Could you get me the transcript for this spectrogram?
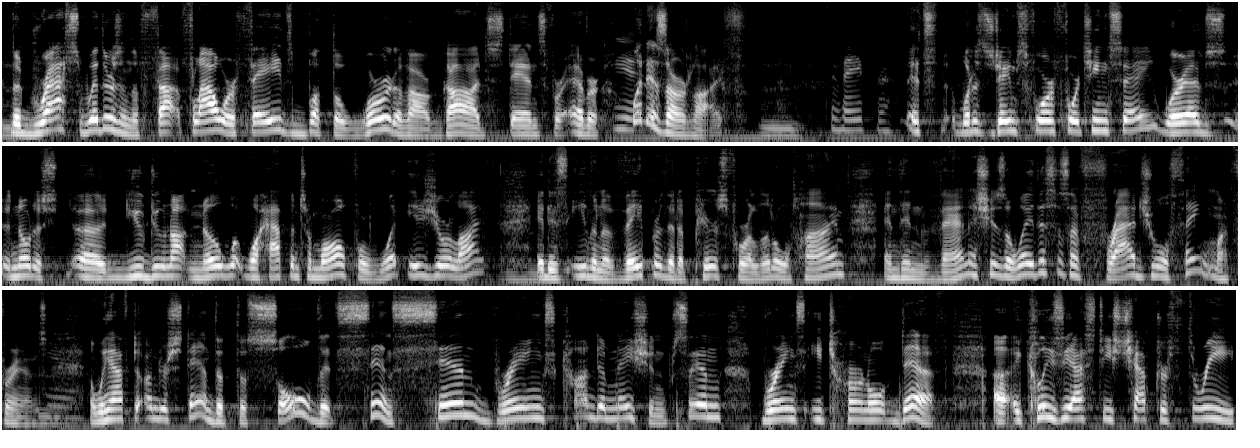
The grass withers and the fa- flower fades, but the word of our God stands forever. Yeah. What is our life? Mm. It's a vapor. It's what does James 4 14 say? Whereas, notice, uh, you do not know what will happen tomorrow, for what is your life? It is even a vapor that appears for a little time and then vanishes away. This is a fragile thing, my friends. And we have to understand that the soul that sins, sin brings condemnation, sin brings eternal death. Uh, Ecclesiastes chapter 3,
